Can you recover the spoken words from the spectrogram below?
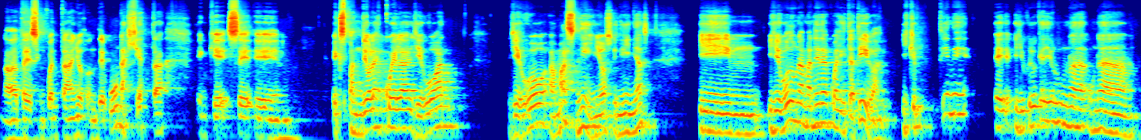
una data de 50 años, donde una gesta en que se eh, expandió la escuela, llegó a, llegó a más niños y niñas, y, llegó de una manera cualitativa y que tiene, eh, yo creo que hay una, una,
